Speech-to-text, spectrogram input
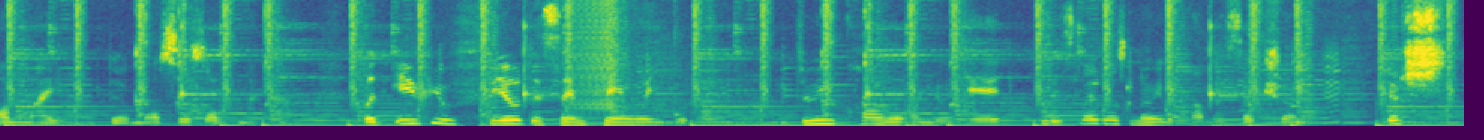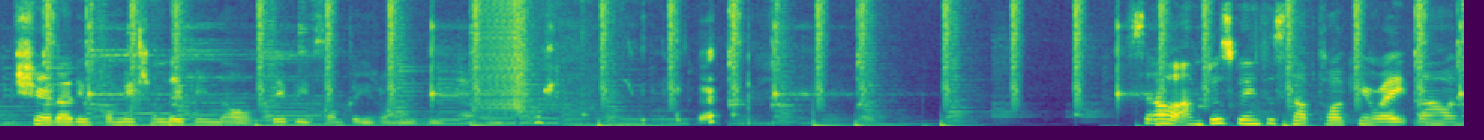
on my the muscles of my arm. But if you feel the same thing when you're doing cornrow on your head, please let us know in the comment section. Just share that information. Let me know. Maybe something's wrong with me. so I'm just going to stop talking right now and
